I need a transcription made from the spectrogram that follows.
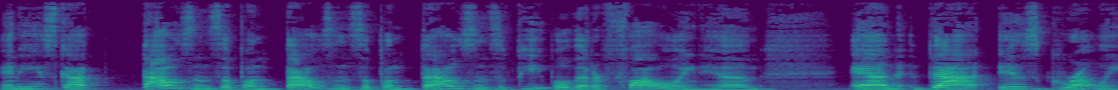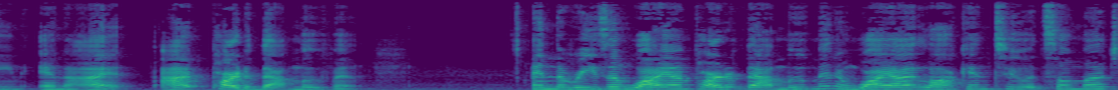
and he's got thousands upon thousands upon thousands of people that are following him, and that is growing. And I, I'm part of that movement. And the reason why I'm part of that movement and why I lock into it so much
